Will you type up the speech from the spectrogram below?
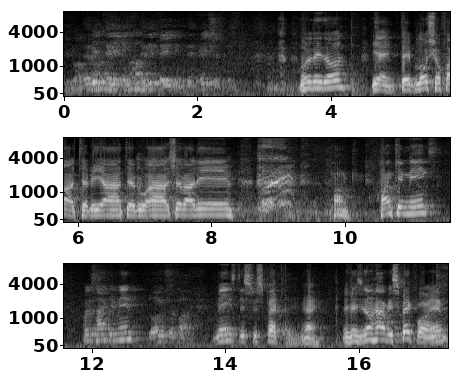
give up. The retailing, the retailing, the patiently. What do they do? Yeah, they blow shofar, teria, teruah, shevarim. Honk. Honking means, what does honking mean? Long shofar. means disrespecting, right? Because you don't have respect for him.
